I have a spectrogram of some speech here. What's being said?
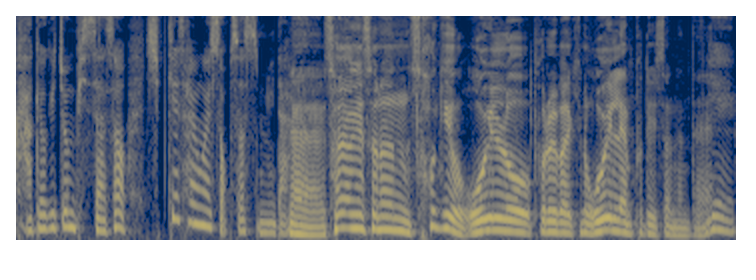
가격이 좀 비싸서 쉽게 사용할 수 없었습니다. 네, 서양에서는 석유, 오일로 불을 밝히는 오일 램 프도 있었는데. 예.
